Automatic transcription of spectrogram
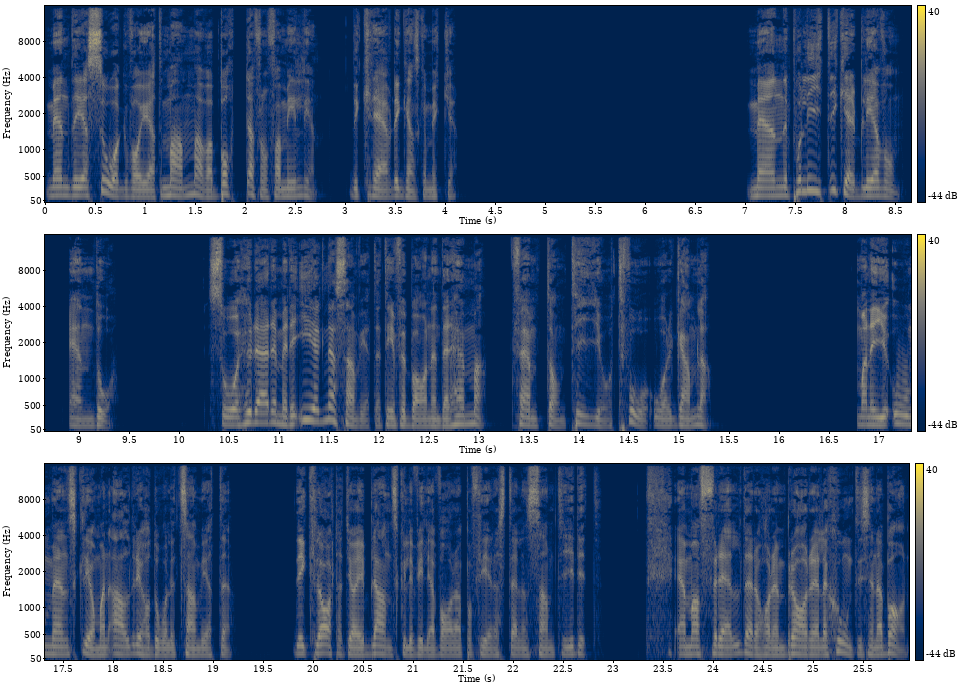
Men det jag såg var ju att mamma var borta från familjen. Det krävde ganska mycket. Men politiker blev hon, ändå. Så hur är det med det egna samvetet inför barnen där hemma, 15, 10 och 2 år gamla? Man är ju omänsklig om man aldrig har dåligt samvete. Det är klart att jag ibland skulle vilja vara på flera ställen samtidigt. Är man förälder och har en bra relation till sina barn,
